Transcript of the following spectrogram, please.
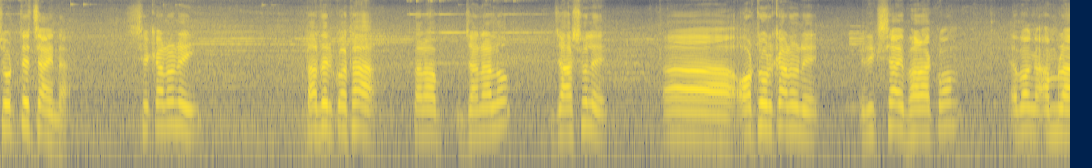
চড়তে চায় না। সে কারণেই তাদের কথা তারা জানালো যে আসলে অটোর কারণে রিক্সায় ভাড়া কম এবং আমরা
